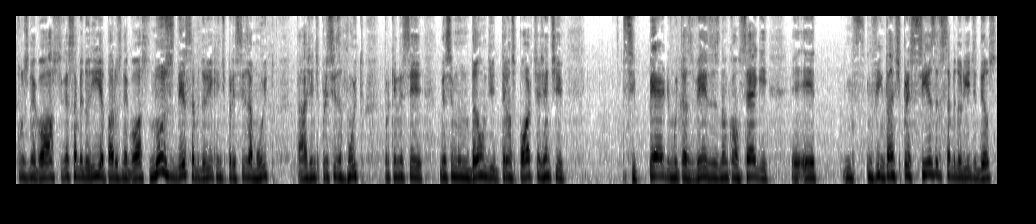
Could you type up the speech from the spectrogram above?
para os negócios, te dê sabedoria para os negócios, nos dê sabedoria que a gente precisa muito, tá? A gente precisa muito, porque nesse, nesse mundão de transporte a gente se perde muitas vezes, não consegue, é, é, enfim, então a gente precisa de sabedoria de Deus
